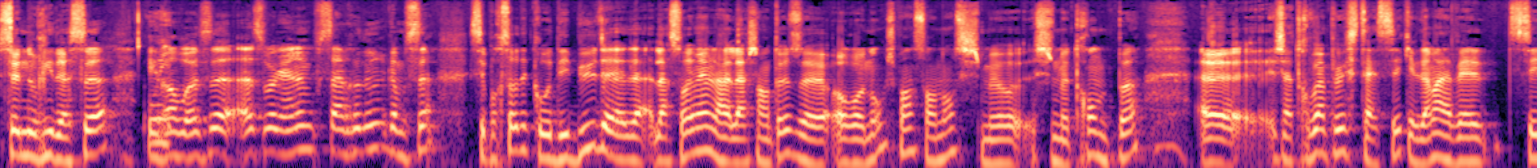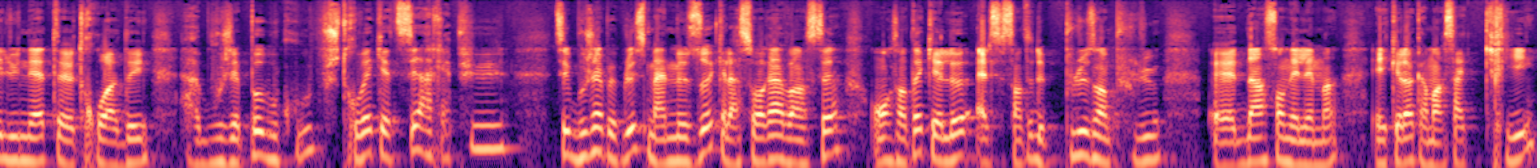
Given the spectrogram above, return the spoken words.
se nourrit de ça et Oui. renvoie ça à Swaganon, puis ça renourrit comme ça. C'est pour ça qu'au début de la, la soirée, même la, la chanteuse euh, Orono, je pense son nom, si je me, si je me trompe pas, euh, j'ai trouvé un peu statique. Évidemment, elle avait ses lunettes euh, 3D, elle bougeait pas beaucoup. Puis je trouvais que, tu sais, elle aurait pu, tu sais, bouger un peu plus, mais à mesure que la soirée avançait, on sentait que là, elle se sentait de plus en plus euh, dans son élément et que là, elle commençait à crier.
